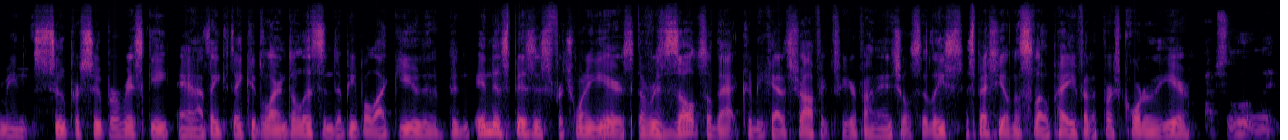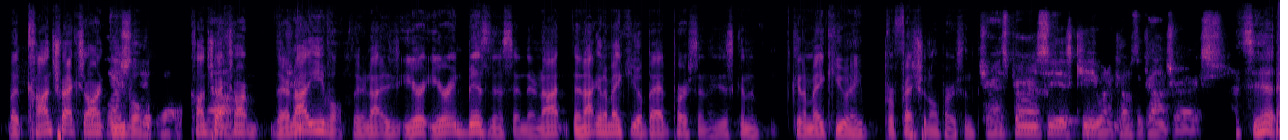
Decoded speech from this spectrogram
I mean, super, super risky. And I think they could learn to listen to people like you that have been in this business for 20 years. The results of that could be catastrophic to your financials, at least, especially on the slow pay for the first quarter of the year. Absolutely. But contracts aren't evil. Contracts aren't. They're not evil. They're not. You're you're in business, and they're not. They're not going to make you a bad person. They're just going to going to make you a professional person. Transparency is key when it comes to contracts. That's it.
